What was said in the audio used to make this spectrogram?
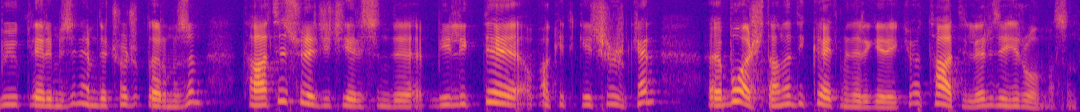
büyüklerimizin hem de çocuklarımızın tatil süreci içerisinde birlikte vakit geçirirken e, bu açıdan da dikkat etmeleri gerekiyor. Tatilleri zehir olmasın.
